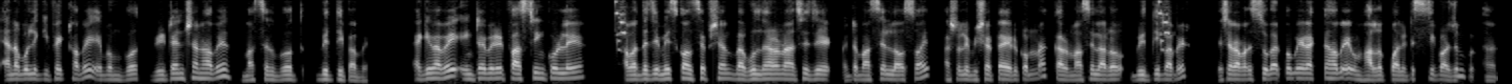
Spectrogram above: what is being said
অ্যানাবলিক ইফেক্ট হবে এবং গ্রোথ রিটেনশন হবে, মাসেল গ্রোথ বৃদ্ধি পাবে। একইভাবে ইন্টারমিডিয়েট ফাস্টিং করলে আমাদের যে মিসকনসেপশন বা ভুল ধারণা আছে যে এটা মাসেল লস হয়। আসলে বিষয়টা এরকম না। কারণ মাসেল আরও বৃদ্ধি পাবে। এছাড়া আমাদের সুগার কমিয়ে রাখতে হবে এবং ভালো কোয়ালিটি স্লিপ অর্জন করতে হবে।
